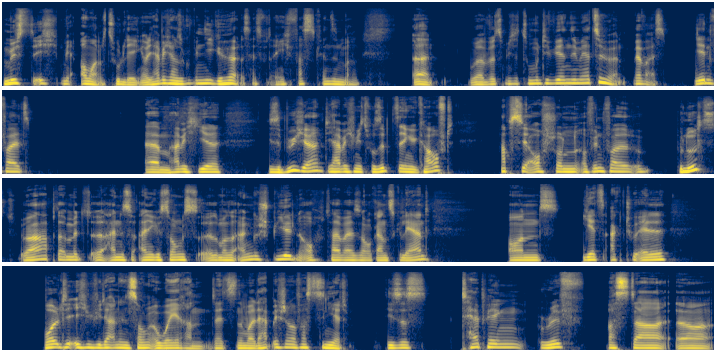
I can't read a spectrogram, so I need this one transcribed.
Müsste ich mir auch mal noch zulegen. Aber die habe ich noch so gut wie nie gehört. Das heißt, wird eigentlich fast keinen Sinn machen. Äh, oder wird es mich dazu motivieren, sie mehr zu hören? Wer weiß. Jedenfalls ähm, habe ich hier diese Bücher, die habe ich mir 2017 gekauft. Habe sie auch schon auf jeden Fall benutzt. Ja, habe damit äh, eines, einige Songs äh, mal so angespielt und auch teilweise auch ganz gelernt. Und jetzt aktuell wollte ich mich wieder an den Song Away ransetzen, weil der hat mich schon mal fasziniert. Dieses Tapping-Riff, was da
